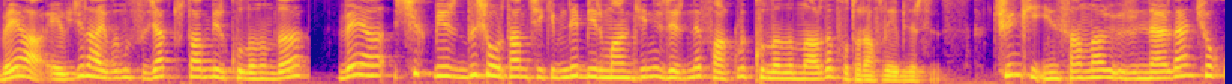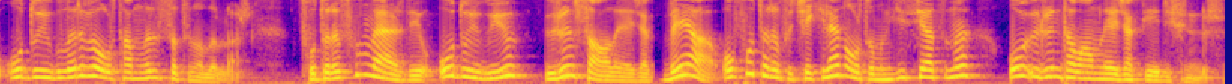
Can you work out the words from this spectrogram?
veya evcil hayvanı sıcak tutan bir kullanımda veya şık bir dış ortam çekiminde bir mankenin üzerinde farklı kullanımlarda fotoğraflayabilirsiniz. Çünkü insanlar ürünlerden çok o duyguları ve ortamları satın alırlar. Fotoğrafın verdiği o duyguyu ürün sağlayacak veya o fotoğrafı çekilen ortamın hissiyatını o ürün tamamlayacak diye düşünülür.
